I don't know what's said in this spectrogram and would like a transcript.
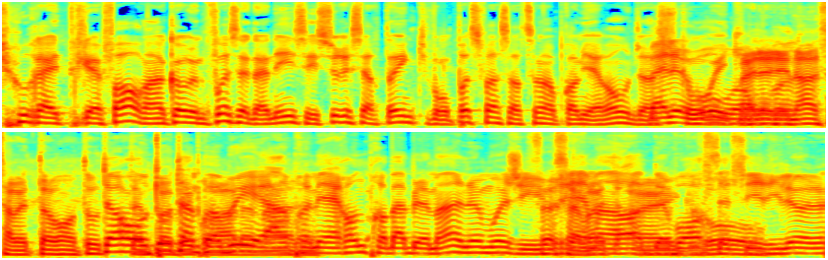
toujours à être très fort. Encore une fois, cette année, c'est sûr et certain qu'ils vont pas se faire sortir en première ronde. J'en Ben suis Ben, là, ça va être Toronto. Toronto, Tampa Bay en première ronde, probablement. Là, moi, j'ai vraiment hâte de voir gros- cette série-là. là.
